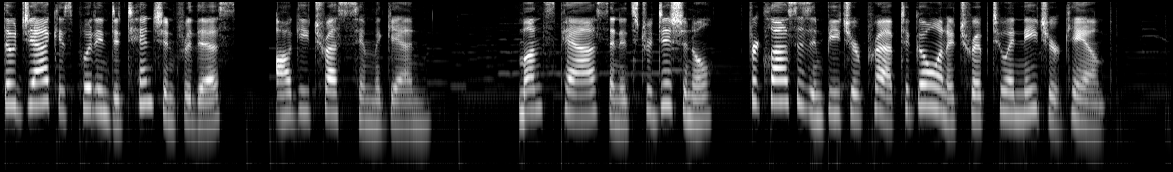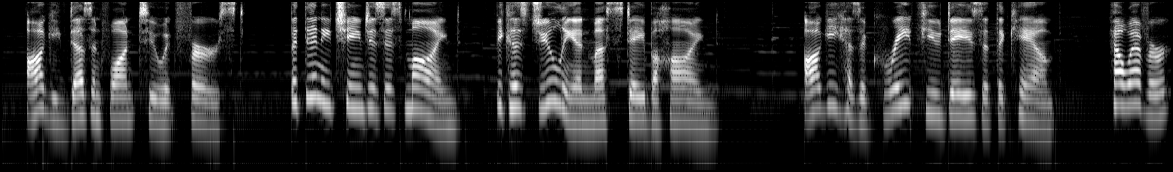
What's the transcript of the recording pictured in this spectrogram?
Though Jack is put in detention for this, Augie trusts him again. Months pass, and it's traditional for classes in Beecher Prep to go on a trip to a nature camp. Augie doesn't want to at first, but then he changes his mind because Julian must stay behind. Augie has a great few days at the camp. However,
